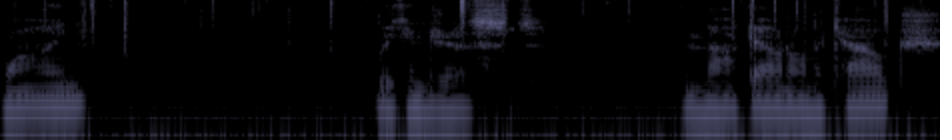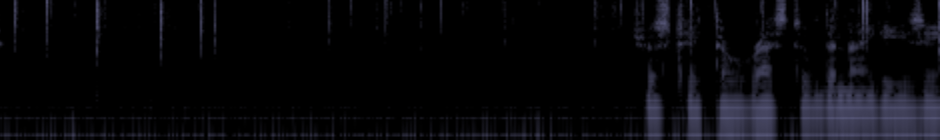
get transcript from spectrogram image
wine. We can just knock out on the couch. Just take the rest of the night easy.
